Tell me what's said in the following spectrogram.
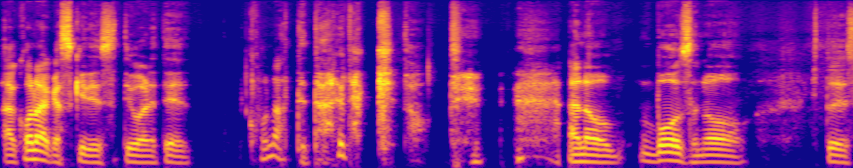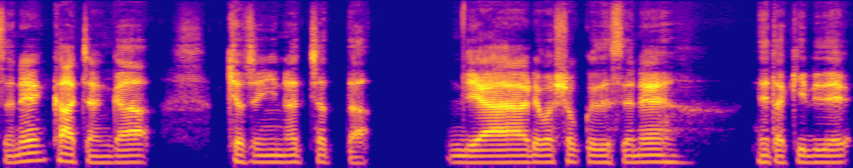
あ、コナーが好きですって言われて、コナーって誰だっけとって。あの、坊主の人ですよね。母ちゃんが巨人になっちゃった。いやー、あれはショックですよね。寝たきりで。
